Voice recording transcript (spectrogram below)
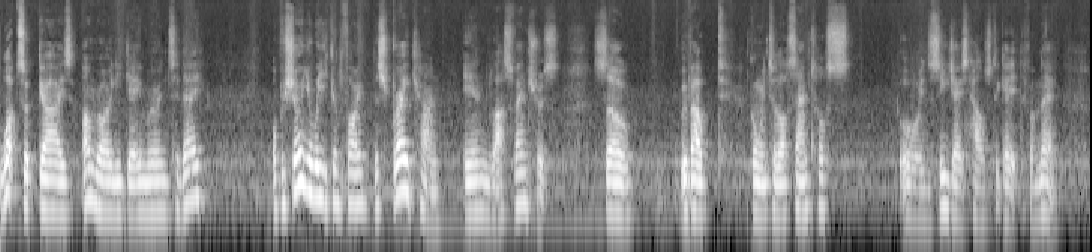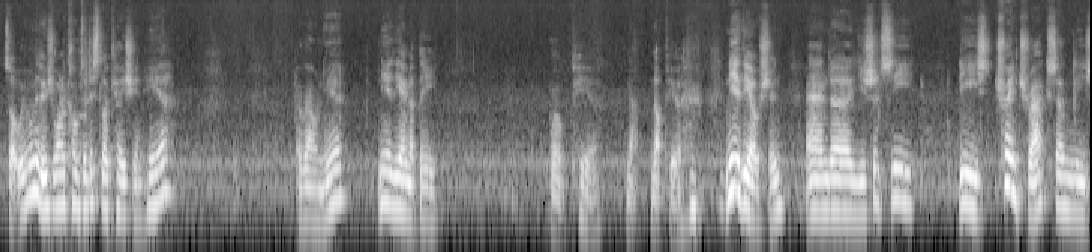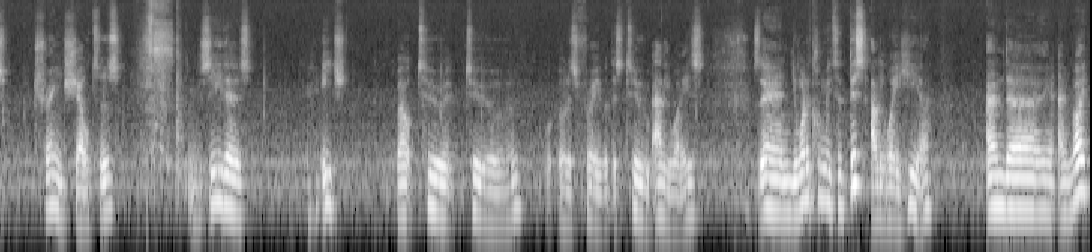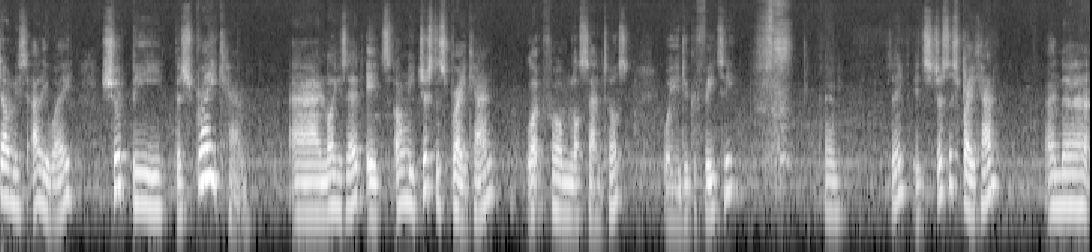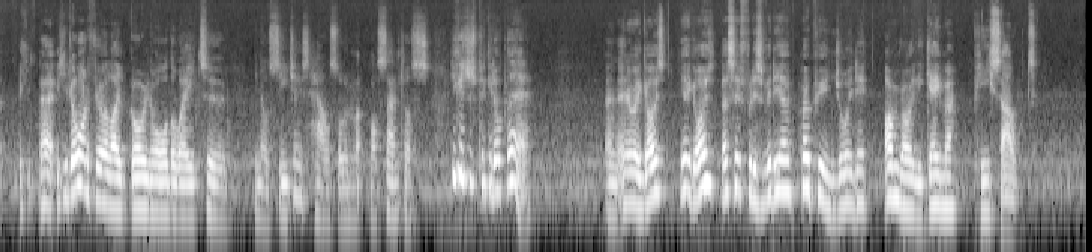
What's up guys, I'm Riley Gamer and today I'll be showing you where you can find the spray can in Las Venturas. So without going to Los Santos or in CJ's house to get it from there. So what we want to do is you want to come to this location here, around here, near the end of the, well pier, no not pier, near the ocean and uh, you should see these train tracks and these train shelters. You can see there's each about two two of them. Well, there's three, but there's two alleyways. So then you want to come into this alleyway here, and uh, and right down this alleyway should be the spray can. And like I said, it's only just a spray can, like from Los Santos, where you do graffiti. And see, it's just a spray can, and uh, you don't want to feel like going all the way to, you know, CJ's house or in Los Santos. You can just pick it up there. And anyway, guys, yeah, guys, that's it for this video. Hope you enjoyed it. I'm Riley Gamer. Peace out.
